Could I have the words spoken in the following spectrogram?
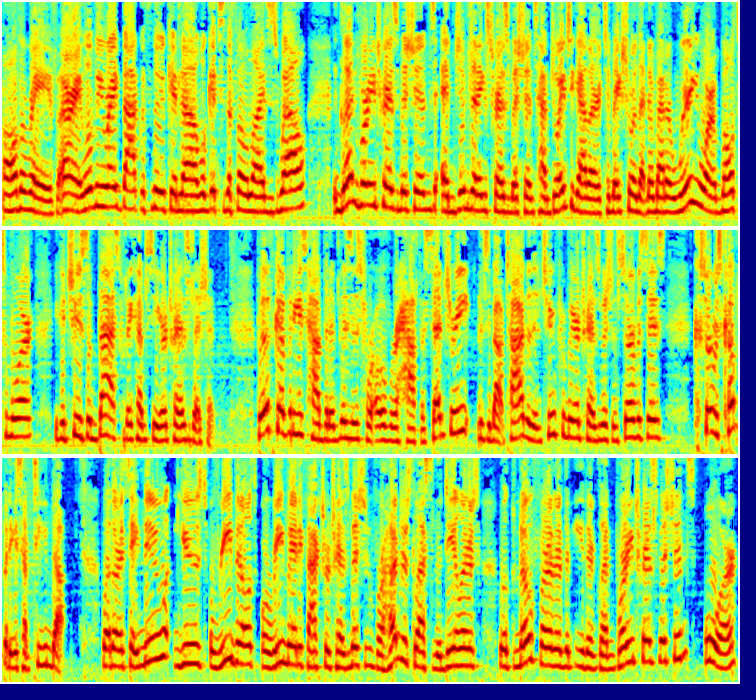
All the rave. All right, we'll be right back with Luke, and uh, we'll get to the phone lines as well. Glen Burnie Transmissions and Jim Jennings Transmissions have joined together to make sure that no matter where you are in Baltimore, you can choose the best when it comes to your transmission. Both companies have been in business for over half a century. It's about time that the two premier transmission services service companies have teamed up. Whether it's a new, used, rebuilt, or remanufactured transmission for hundreds less than the dealers, look no further than either Glen Burnie Transmissions or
